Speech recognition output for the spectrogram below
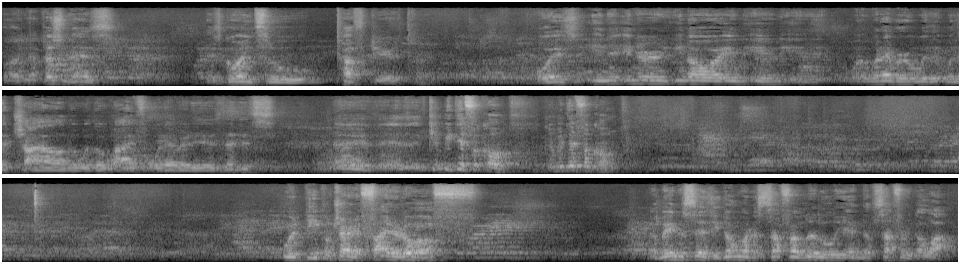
Well, a person has is going through tough period of time. Or is in in her you know in, in, in whatever with with a child or with a wife or whatever it is that it's uh, it can be difficult. It can be difficult. When people try to fight it off, Rabbeinu says you don't want to suffer a little, you end up suffering a lot.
